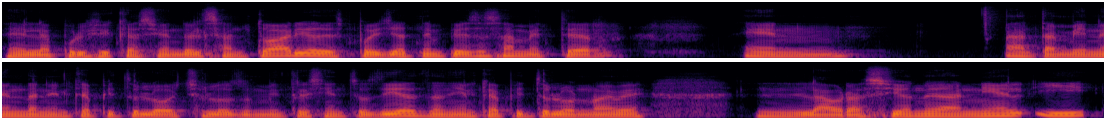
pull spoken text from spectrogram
eh, la purificación del santuario. Después ya te empiezas a meter en... Ah, también en Daniel capítulo 8, los 2300 días. Daniel capítulo 9, la oración de Daniel y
